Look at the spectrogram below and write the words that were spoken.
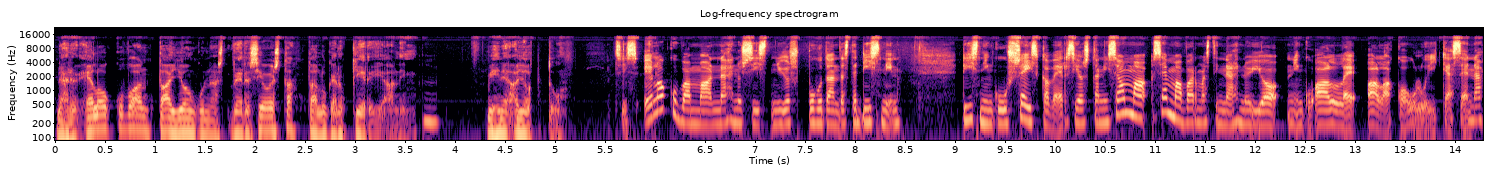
nähnyt elokuvan tai jonkun näistä versioista tai lukenut kirjaa, niin mm. mihin ne ajoittuu? Siis elokuvan mä oon nähnyt, siis jos puhutaan tästä Disneyn, Disneyn 6-7-versiosta, niin sen mä, sen mä oon varmasti nähnyt jo niin kuin alle alakouluikäisenä.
